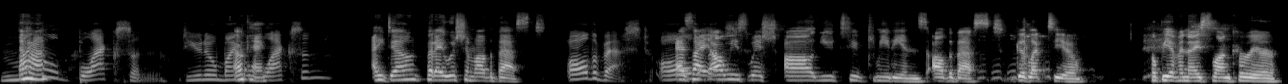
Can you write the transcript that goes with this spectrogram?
Michael Blackson. Do you know Michael Uh-huh. Okay. Blackson? I don't, but I wish him all the best. All the best. All As the I best. always wish all YouTube comedians all the best. Good luck to you. Hope you have a nice long career.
